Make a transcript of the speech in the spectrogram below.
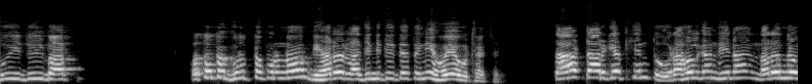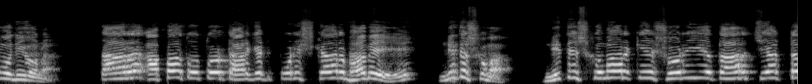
দুই, দুইবার। অত্যন্ত গুরুত্বপূর্ণ বিহারের রাজনীতিতে তিনি হয়ে উঠেছেন তার টার্গেট কিন্তু রাহুল গান্ধী না, নরেন্দ্র মোদীও না। তার আপাতত টার্গেট পরিষ্কার ভাবে নীতিশ কুমার। নীতিশ কুমারকে সরিয়ে তার চেয়ারটা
